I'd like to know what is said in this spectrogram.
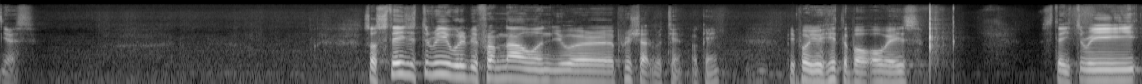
Yes. So stage three will be from now on your pre-shot routine, okay? Before you hit the ball, always stage three,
